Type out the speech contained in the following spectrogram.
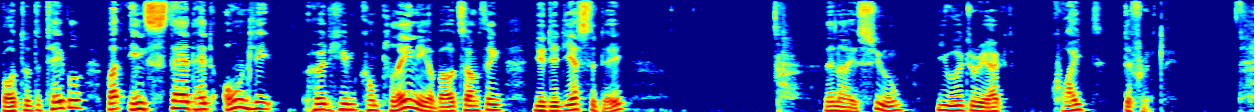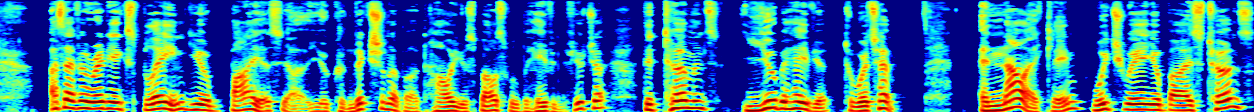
brought to the table, but instead had only heard him complaining about something you did yesterday, then I assume you would react quite differently. As I've already explained, your bias, uh, your conviction about how your spouse will behave in the future, determines your behavior towards him. And now I claim which way your bias turns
